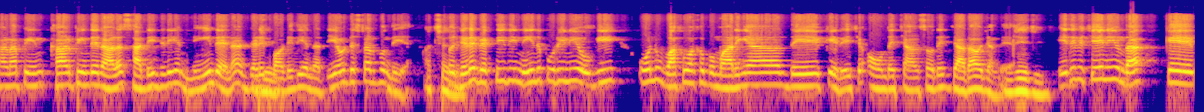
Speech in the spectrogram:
ਖਾਣਾ ਪੀਣ ਖਾਣ ਪੀਣ ਦੇ ਨਾਲ ਸਾਡੀ ਜਿਹੜੀ ਨੀਂਦ ਹੈ ਨਾ ਜਿਹੜੀ ਬਾਡੀ ਦੀ એનર્ਜੀ ਉਹ ਡਿਸਟਰਬ ਹੁੰਦੀ ਹੈ। ਸੋ ਜਿਹੜੇ ਵਿਅਕਤੀ ਦੀ ਨੀਂਦ ਪੂਰੀ ਨਹੀਂ ਹੋਊਗੀ ਉਹਨੂੰ ਵੱਖ-ਵੱਖ ਬਿਮਾਰੀਆਂ ਦੇ ਘੇਰੇ 'ਚ ਆਉਣ ਦੇ ਚਾਂਸ ਉਹਦੇ ਜ਼ਿਆਦਾ ਹੋ ਜਾਂਦੇ ਆ। ਜੀ ਜੀ। ਇਹਦੇ ਵਿੱਚ ਇਹ ਨਹੀਂ ਹੁੰਦਾ ਕਿ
